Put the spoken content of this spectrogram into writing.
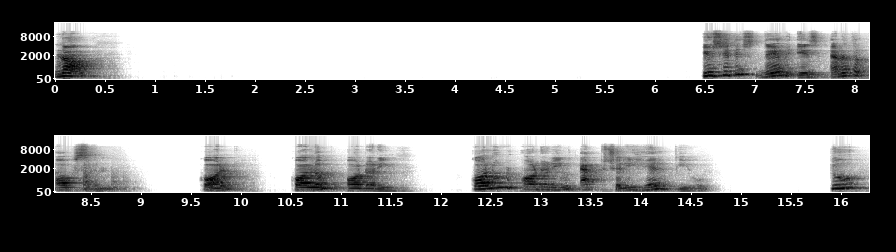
now you see this? There is another option called column ordering. Column ordering actually help you to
